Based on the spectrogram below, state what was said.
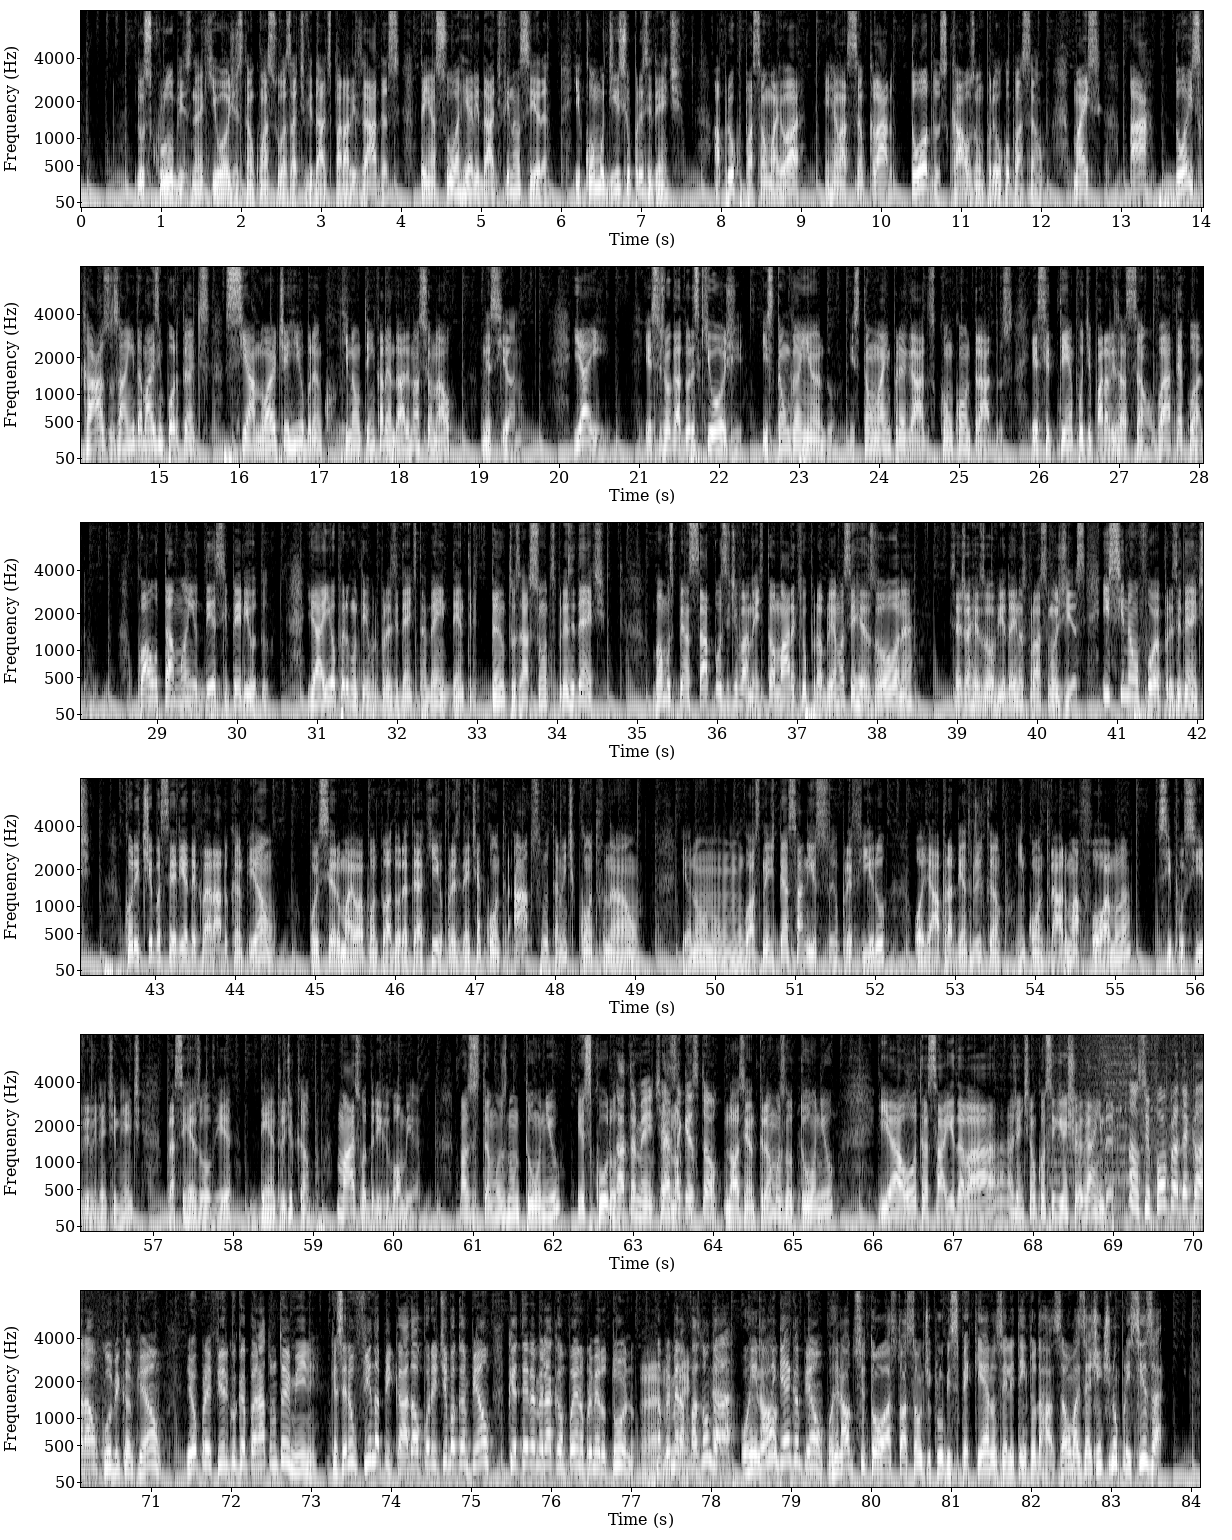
dos clubes, né, que hoje estão com as suas atividades paralisadas, tem a sua realidade financeira. E como disse o presidente, a preocupação maior em relação, claro, todos causam preocupação, mas há dois casos ainda mais importantes: Cianorte e Rio Branco, que não tem calendário nacional nesse ano. E aí, esses jogadores que hoje estão ganhando, estão lá empregados com contratos, esse tempo de paralisação vai até quando? Qual o tamanho desse período? E aí eu perguntei para o presidente também, dentre tantos assuntos, presidente, vamos pensar positivamente. Tomara que o problema se resolva, né? Seja resolvido aí nos próximos dias. E se não for, presidente, Coritiba seria declarado campeão por ser o maior pontuador até aqui? O presidente é contra, absolutamente contra. Não, eu não, não, não gosto nem de pensar nisso. Eu prefiro olhar para dentro de campo, encontrar uma fórmula se possível, evidentemente, para se resolver dentro de campo. Mas, Rodrigo e Valmir, nós estamos num túnel escuro. Exatamente, essa é a No- questão. Nós entramos no túnel e a outra saída lá a gente não conseguiu enxergar ainda. Não, se for pra declarar um clube campeão, eu prefiro que o campeonato não termine. Porque seria o fim da picada. O Coritiba campeão porque teve a melhor campanha no primeiro turno. É, na primeira tem. fase não dá. O Reinaldo, Então ninguém é campeão. O Reinaldo citou a situação de clubes pequenos, ele tem toda a razão, mas a gente não precisa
